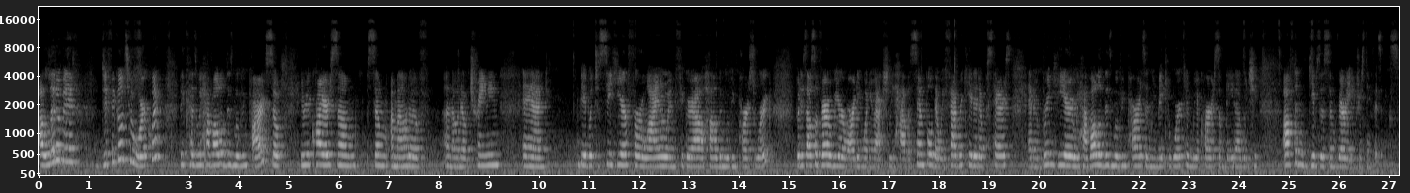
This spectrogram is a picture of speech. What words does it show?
a little bit difficult to work with because we have all of these moving parts. So it requires some some amount of I don't know training and be able to see here for a while and figure out how the moving parts work. But it's also very rewarding when you actually have a sample that we fabricated upstairs and we bring here, we have all of these moving parts and we make it work and we acquire some data, which often gives us some very interesting physics.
